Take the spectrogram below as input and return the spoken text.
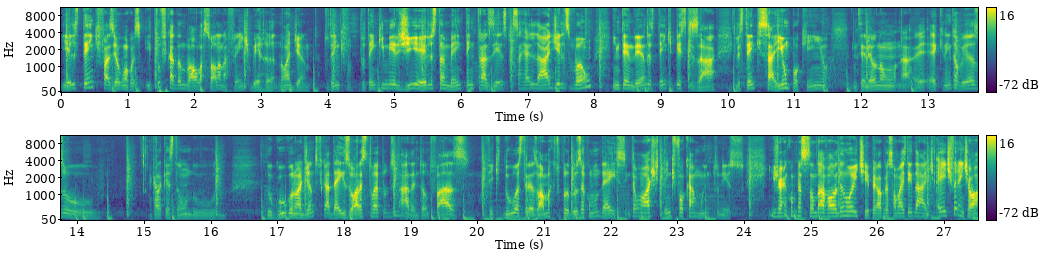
E eles têm que fazer alguma coisa. E tu ficar dando aula só lá na frente, berrando, não adianta. Tu tem que, tu tem que imergir eles também, tem que trazer eles para essa realidade. Eles vão entendendo, eles têm que pesquisar, eles têm que sair um pouquinho, entendeu? Não, é, é que nem talvez o aquela questão do, do Google, não adianta ficar 10 horas se tu não vai produzir nada. Então tu faz fique duas, três horas, que tu produza como 10. Então eu acho que tem que focar muito nisso. E já em compensação dava aula de noite, aí pegar o pessoal mais da idade. Aí é diferente, ó,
